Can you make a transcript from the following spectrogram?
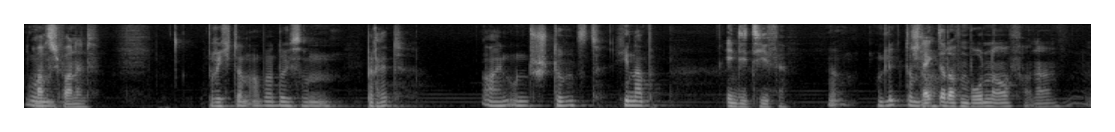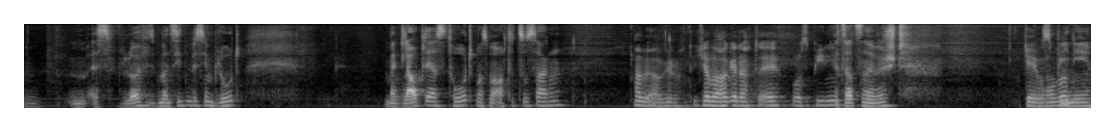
Macht's spannend. bricht dann aber durch so ein Brett ein und stürzt hinab. In die Tiefe. Ja, und liegt dann Schlägt da. dort auf den Boden auf. Ne? Es läuft, man sieht ein bisschen Blut. Man glaubt, er ist tot, muss man auch dazu sagen. Habe ich auch gedacht. Ich habe auch gedacht, ey, Rospini, Jetzt hat es ihn erwischt. Game over. Rospini,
